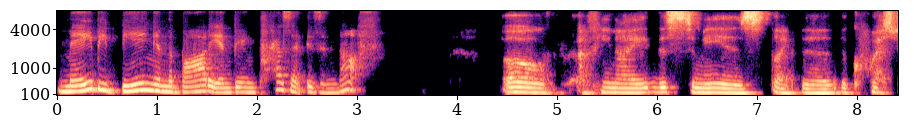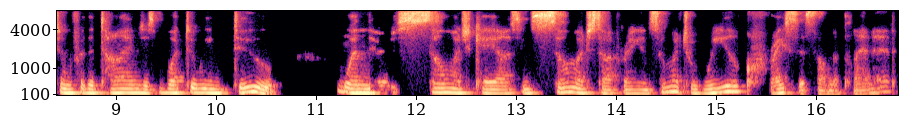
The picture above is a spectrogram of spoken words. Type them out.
maybe being in the body and being present is enough Oh, I mean, this to me is like the the question for the times is what do we do when mm-hmm. there's so much chaos and so much suffering and so much real crisis on the planet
